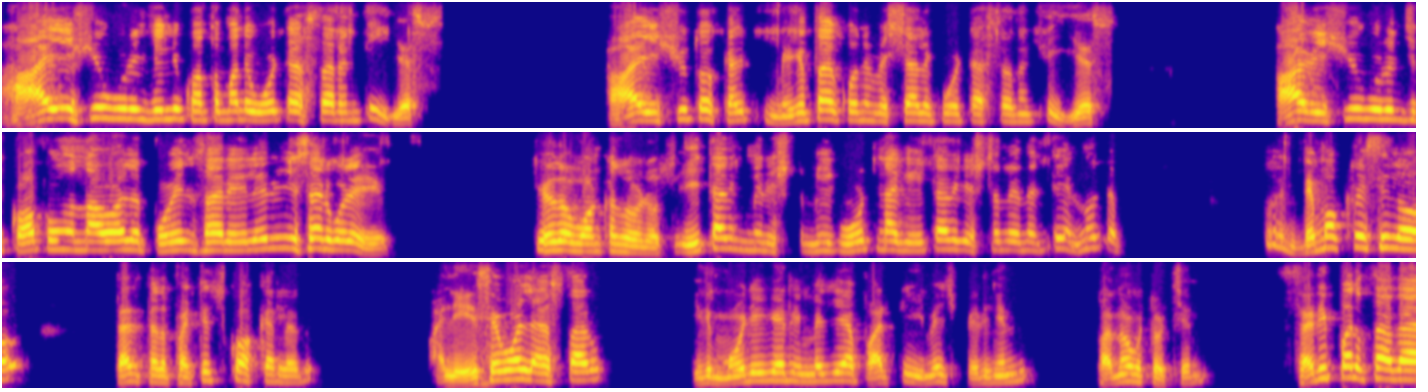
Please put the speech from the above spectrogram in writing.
ఆ ఇష్యూ గురించి వెళ్ళి కొంతమంది ఓటేస్తారంటే ఎస్ ఆ ఇష్యూతో కలిపి మిగతా కొన్ని విషయాలకి ఓటేస్తారంటే ఎస్ ఆ ఇష్యూ గురించి కోపం ఉన్న వాళ్ళు పోయినసారి వేయలేదు ఈసారి కూడా వేయరు. ఏదో వంక చూడవచ్చు ఈటానికి మీరు ఇష్టం మీకు ఓటు నాకు ఈటానికి ఇష్టం లేదంటే ఎన్నో చెప్ డెమోక్రసీలో దాన్ని పెద్ద పట్టించుకోక్కర్లేదు. వాళ్ళు వేసేవాళ్ళు వేస్తారు. ఇది మోడీ గారి ఇమేజ్ ఆ పార్టీ ఇమేజ్ పెరిగింది. పని ఒకటి వచ్చింది. సరిపడుతుందా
